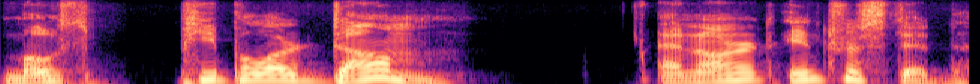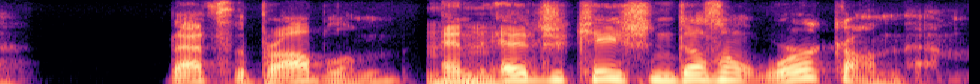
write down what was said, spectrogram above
most people are dumb and aren't interested. That's the problem. Mm-hmm. And education doesn't work on them.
